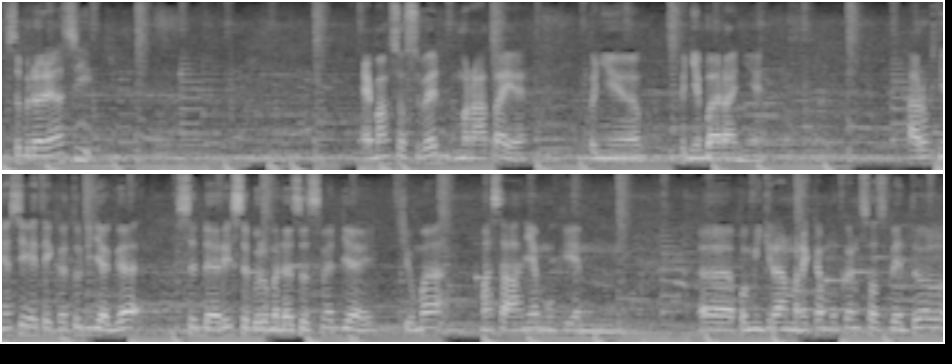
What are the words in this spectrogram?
Sebenarnya sih emang sosmed merata ya penye- penyebarannya. Harusnya sih etika tuh dijaga sedari sebelum ada sosmed ya cuma masalahnya mungkin eh, pemikiran mereka mungkin sosmed tuh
